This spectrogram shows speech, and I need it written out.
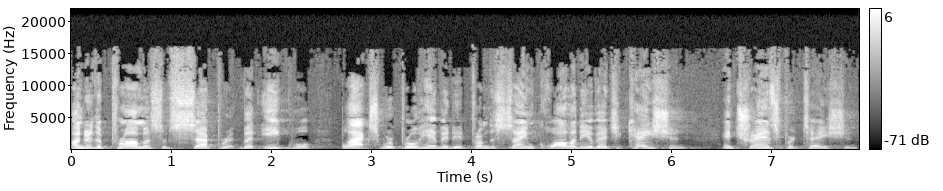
Under the promise of separate but equal, blacks were prohibited from the same quality of education and transportation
